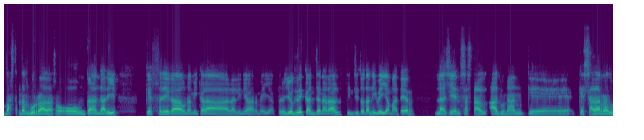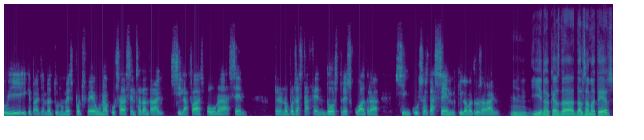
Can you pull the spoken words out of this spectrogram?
bastantes borrades o, o un calendari que frega una mica la, la línia vermella. Però jo crec que en general, fins i tot a nivell amateur, la gent s'està adonant que, que s'ha de reduir i que, per exemple, tu només pots fer una cursa de 170 a l'any si la fas, o una de 100, però no pots estar fent dos, tres, quatre, cinc curses de 100 quilòmetres a l'any. Mm -hmm. I en el cas de, dels amateurs,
